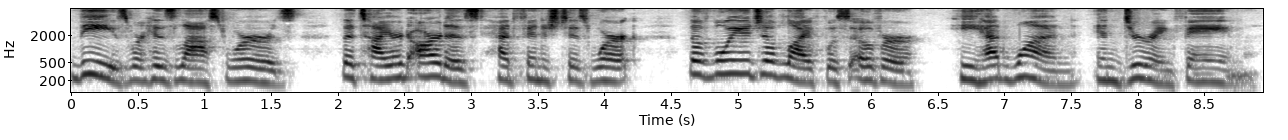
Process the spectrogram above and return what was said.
These were his last words. The tired artist had finished his work. The voyage of life was over. He had won enduring fame.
